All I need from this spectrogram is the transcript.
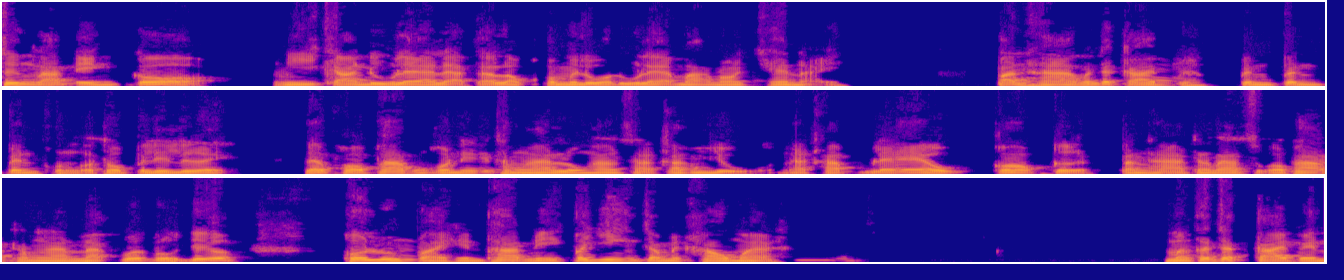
ซึ่งรัฐเองก็มีการดูแลแหละ แต่เราก็ไม่รู้ว่าดูแลมากน้อยแค่ไหน ปัญหามันจะกลายเป็นเป็นเป็นเป็นผลกระทบไปเรื่อยๆ แล้วพอภาพของคนที่ทำงานโรงงานอุตสาหกรรมอยู่นะครับ แล้วก็เกิดปัญหาทางด้านสุขภาพทำงานหนัก workload เยอะคนรุ่นใหม่เห็นภาพนี้ก็ยิ่งจะไม่เข้ามา มันก็จะกลายเป็น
